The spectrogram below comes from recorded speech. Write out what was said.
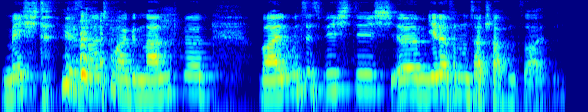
Mächte, wie es manchmal genannt wird, weil uns ist wichtig, äh, jeder von uns hat Schattenseiten.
